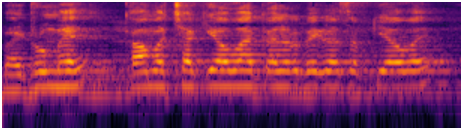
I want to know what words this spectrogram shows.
बेडरूम है, काम अच्छा किया हुआ है, कलर वगैरह सब किया हुआ है।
